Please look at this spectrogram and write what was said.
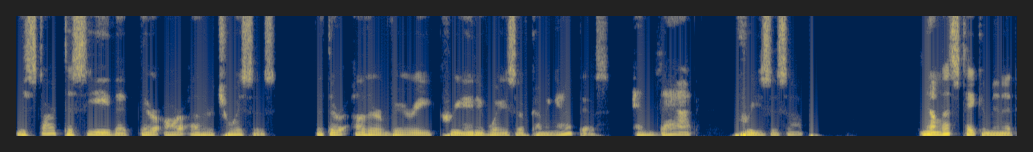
We start to see that there are other choices, that there are other very creative ways of coming at this. And that frees us up. Now let's take a minute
